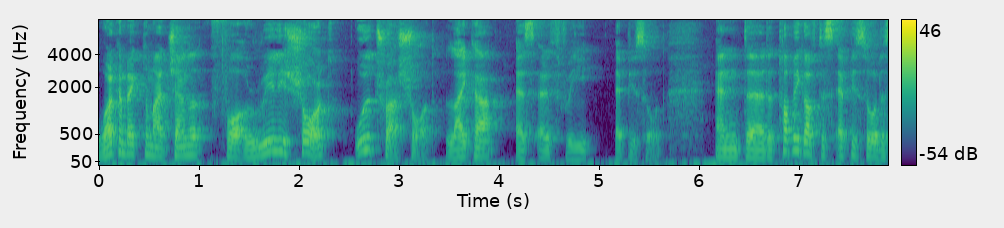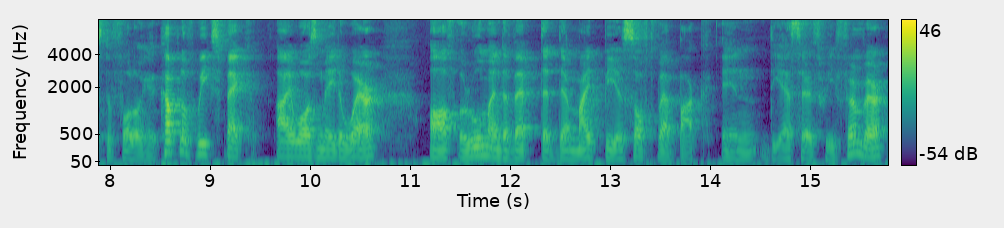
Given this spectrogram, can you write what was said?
Welcome back to my channel for a really short, ultra short Leica SL3 episode. And uh, the topic of this episode is the following. A couple of weeks back, I was made aware of a rumor in the web that there might be a software bug in the SL3 firmware,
